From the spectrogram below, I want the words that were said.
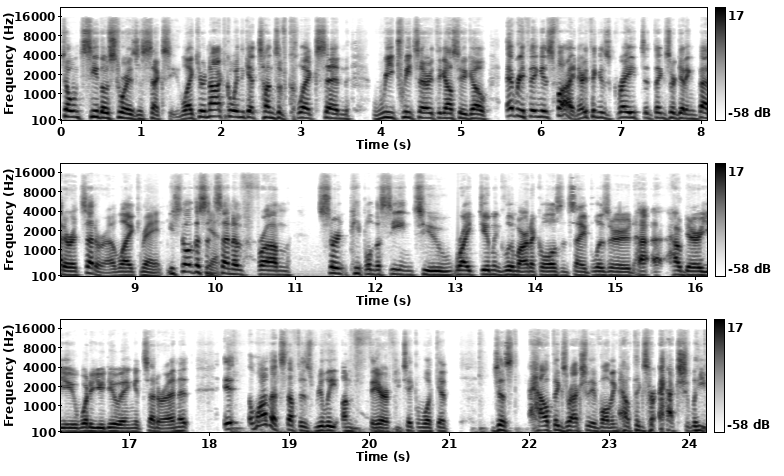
don't see those stories as sexy. Like you're not going to get tons of clicks and retweets and everything else. So you go, everything is fine, everything is great, and things are getting better, etc. Like Right. you still have this Yeah. incentive from certain people in the scene to write doom and gloom articles and say blizzard how, how dare you what are you doing etc and it, it a lot of that stuff is really unfair if you take a look at just how things are actually evolving how things are actually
